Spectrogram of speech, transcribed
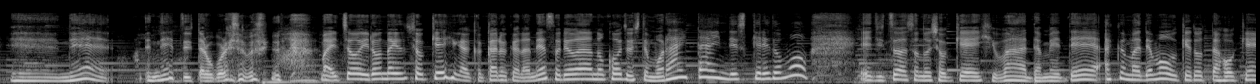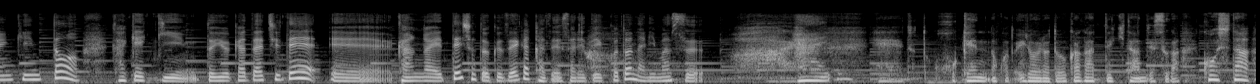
えー、ねねって言ったら怒られちゃいますけど、まあ一応いろんな諸経費がかかるからねそれはあの控除してもらいたいんですけれども、え実はその諸経費はダメであくまでも受け取った保険金と掛け金という形で、えー、考えて所得税が課税されていくことになります。はい、はい、えー、ちょっと保険のこといろいろと伺ってきたんですがこうしたあ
